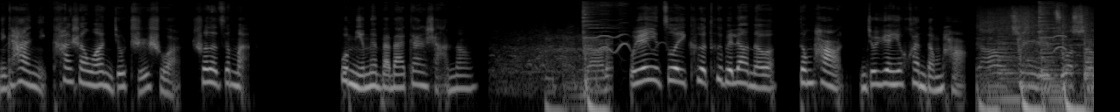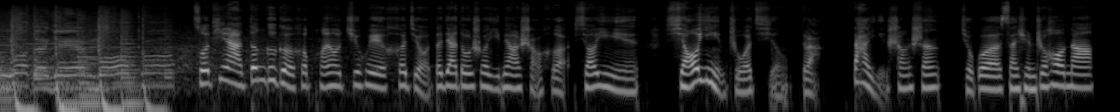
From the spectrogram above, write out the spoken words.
你看，你看上我你就直说，说的这么不明明白白干啥呢？我愿意做一颗特别亮的灯泡，你就愿意换灯泡。昨天啊，灯哥哥和朋友聚会喝酒，大家都说一定要少喝，小饮小饮酌情，对吧？大饮伤身。”酒过三巡之后呢，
